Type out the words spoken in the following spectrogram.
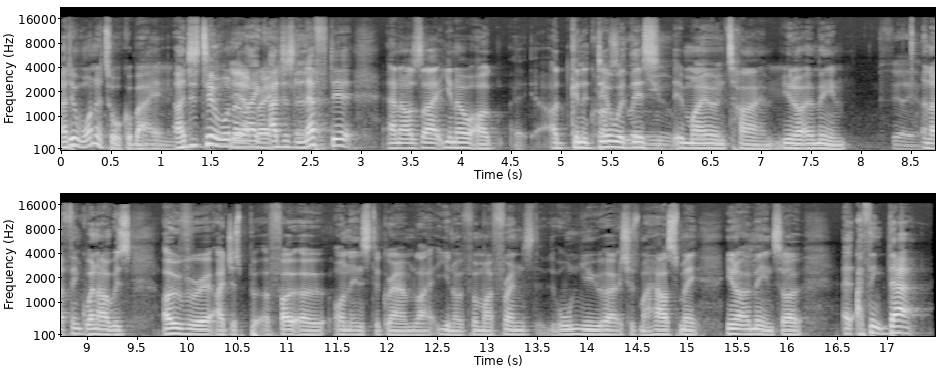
I didn't want to talk about it. Mm. I just didn't want to Yeah, like. right. I just left it, and I was like, you know, I'll, I'm gonna deal with this you- in my own time. You know what I mean? Feel you. And I think when I was over it, I just put a photo on Instagram, like you know, for my friends that all knew her. She was my housemate. You know what I mean? So I think that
